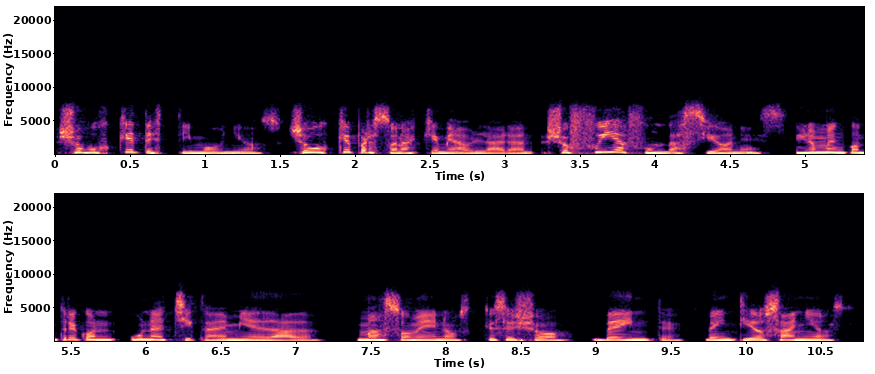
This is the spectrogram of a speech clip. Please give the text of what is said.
yo busqué testimonios, yo busqué personas que me hablaran, yo fui a fundaciones y no me encontré con una chica de mi edad, más o menos, qué sé yo, 20, 22 años,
